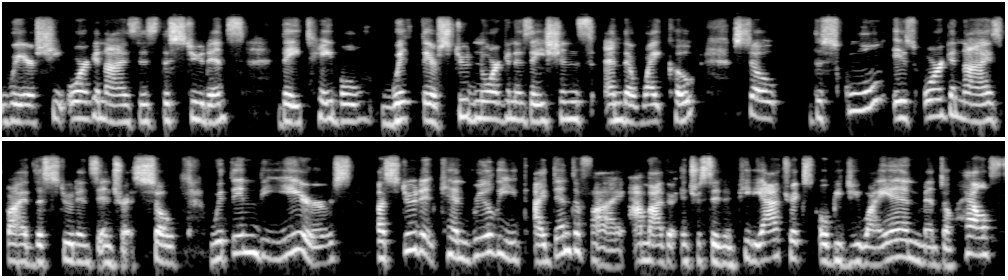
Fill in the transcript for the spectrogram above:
where she organizes the students. They table with their student organizations and their white coat. So the school is organized by the students' interests. So within the years, a student can really identify I'm either interested in pediatrics, OBGYN, mental health.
